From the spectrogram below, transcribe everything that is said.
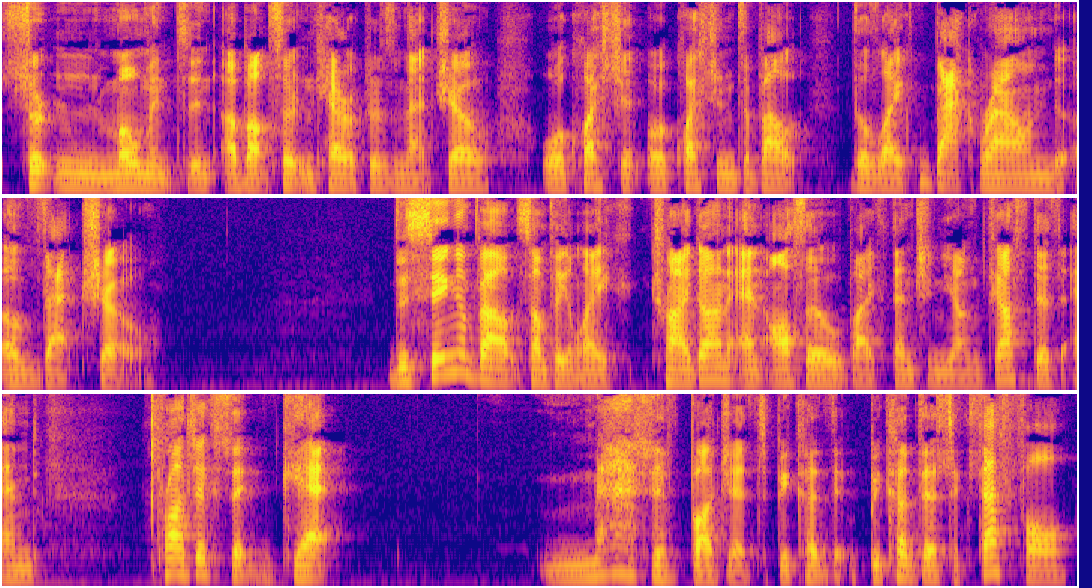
certain moments and about certain characters in that show or question or questions about the like background of that show. The thing about something like Trigun and also by extension Young Justice and projects that get massive budgets because because they're successful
